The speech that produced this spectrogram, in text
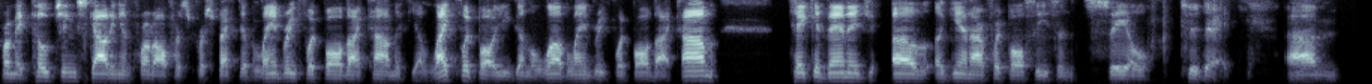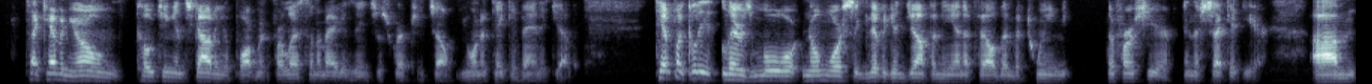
from a coaching, scouting, and front office perspective. LandryFootball.com. If you like football, you're going to love LandryFootball.com. Take advantage of, again, our football season sale today. Um, like having your own coaching and scouting department for less than a magazine subscription. So you want to take advantage of it typically there's more no more significant jump in the NFL than between the first year and the second year. Um,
